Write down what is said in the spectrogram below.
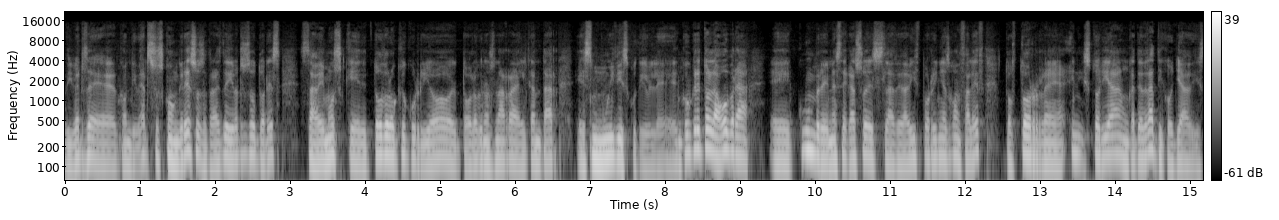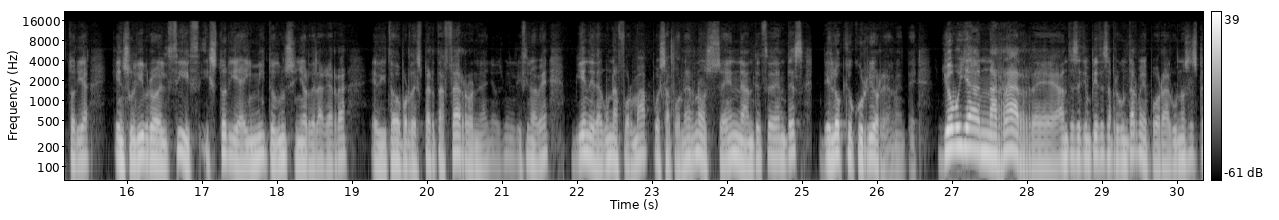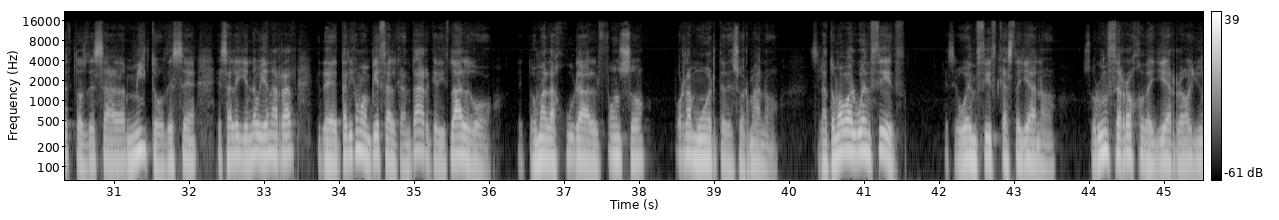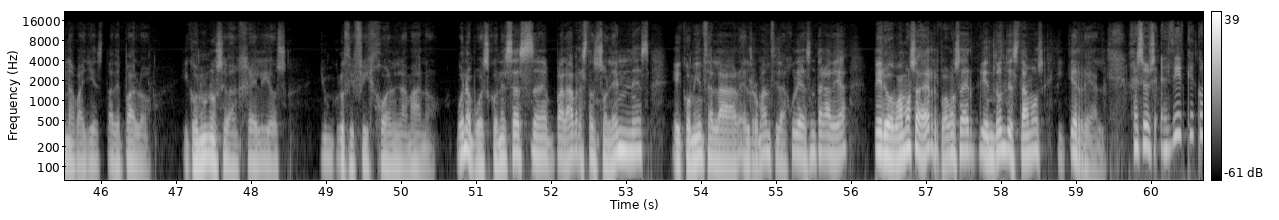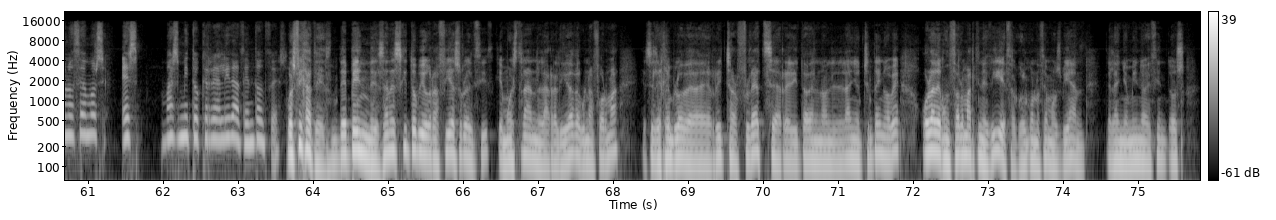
con diversos congresos, a través de diversos autores, sabemos que todo lo que ocurrió, todo lo que nos narra el cantar, es muy discutible. En concreto, la obra eh, cumbre, en este caso, es la de David Porriñas González, doctor en historia, un catedrático ya de historia, que en su libro El Cid, Historia y mito de un señor de la guerra, editado por Desperta Ferro en el año 2019, viene de alguna forma pues, a ponernos en antecedentes de lo que ocurrió realmente. Yo voy a narrar, eh, antes de que empieces a preguntarme por algunos aspectos de ese mito, de esa leyenda, voy a narrar tal y como empieza el cantar, que dice algo, le toma la jura Alfonso por la muerte de su hermano. Se la tomaba el buen Cid, ese buen Cid castellano, sobre un cerrojo de hierro y una ballesta de palo, y con unos evangelios y un crucifijo en la mano. Bueno, pues con esas eh, palabras tan solemnes eh, comienza el romance y la juria de Santa Gadea, pero vamos a ver, vamos a ver en dónde estamos y qué es real. Jesús, ¿el Cid que conocemos es más mito que realidad entonces? Pues fíjate, depende. Se han escrito biografías sobre el Cid que muestran la realidad de alguna forma. Es el ejemplo de Richard Fletcher, editada en el año 89, o la de Gonzalo Martínez Díez, al cual conocemos bien, del año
